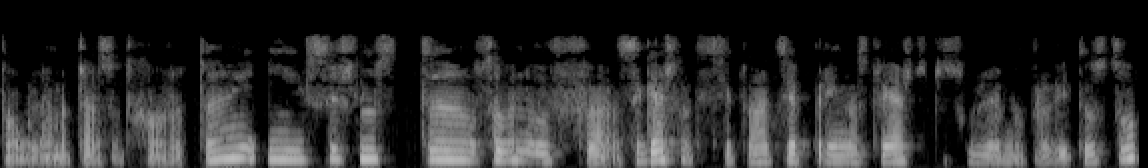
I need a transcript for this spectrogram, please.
по-голяма част от хората и всъщност, особено в сегашната ситуация при настоящото служебно правителство,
